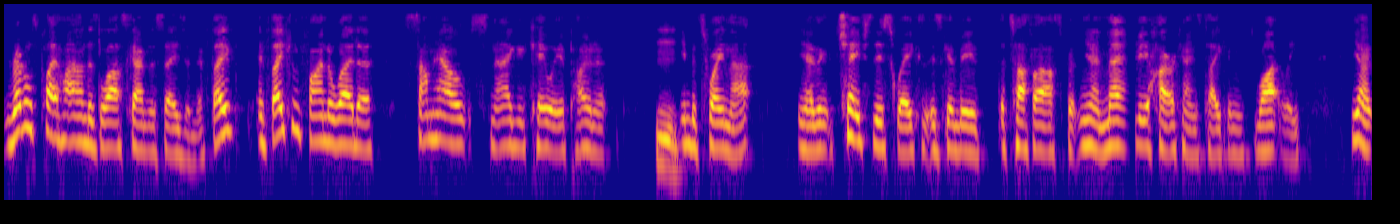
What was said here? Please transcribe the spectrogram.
Rebels play Highlanders last game of the season. If they, if they can find a way to somehow snag a Kiwi opponent Hmm. in between that, you know, the Chiefs this week is going to be a tough ask, but, you know, maybe a Hurricanes taken lightly. You know,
